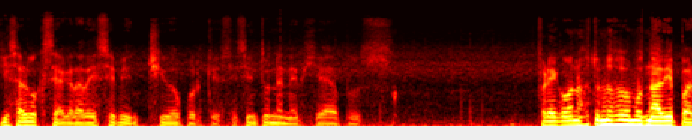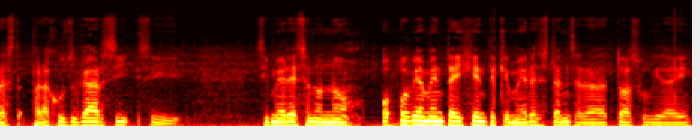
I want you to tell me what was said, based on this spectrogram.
y es algo que se agradece bien chido porque se siente una energía pues fregón, nosotros no somos nadie para, para juzgar si, si, si merecen o no. O, obviamente hay gente que merece estar encerrada toda su vida ahí,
